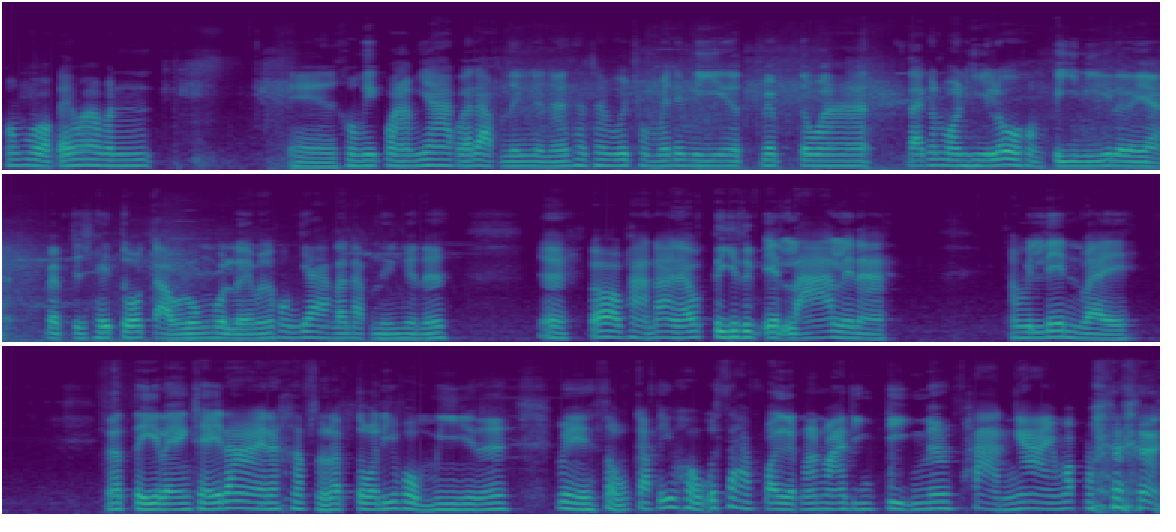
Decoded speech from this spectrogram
คงบอกได้ว่ามันเออคงมีความยากระดับหนึ่งนะ ถ้าท่านผู้ชมไม่ได้มีแบบตัวดากอนบอลฮีโร่ของปีนี้เลยอะ่ะ แบบจะใช้ตัวเก่าลงหมดเลย มันคงยากระดับหนึ่งอะนะอะก็ผ่านได้แล้วตีสิบเอ็ดล้านเลยนะทำเป็นเล่นไปก็ตีแรงใช้ได้นะครับสำหรับตัวที่ผมมีนะไม่สมกับที่ผมอุตส่าห์เปิดมันมาจริง ๆ นะ ผ่านง่ายมาก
